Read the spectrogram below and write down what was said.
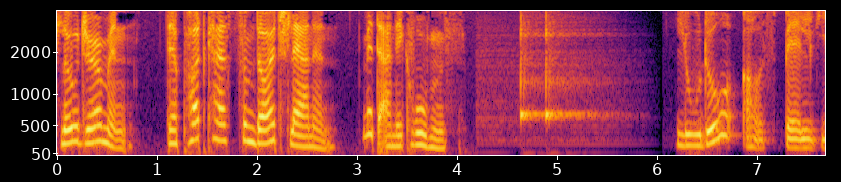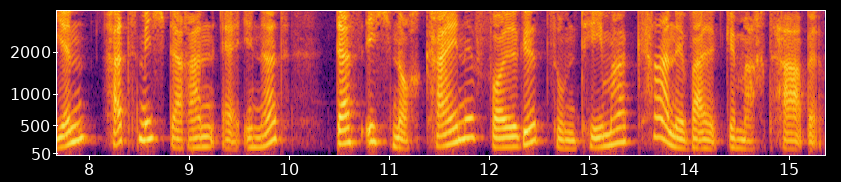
Slow German, der Podcast zum Deutschlernen mit Annik Rubens. Ludo aus Belgien hat mich daran erinnert, dass ich noch keine Folge zum Thema Karneval gemacht habe.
